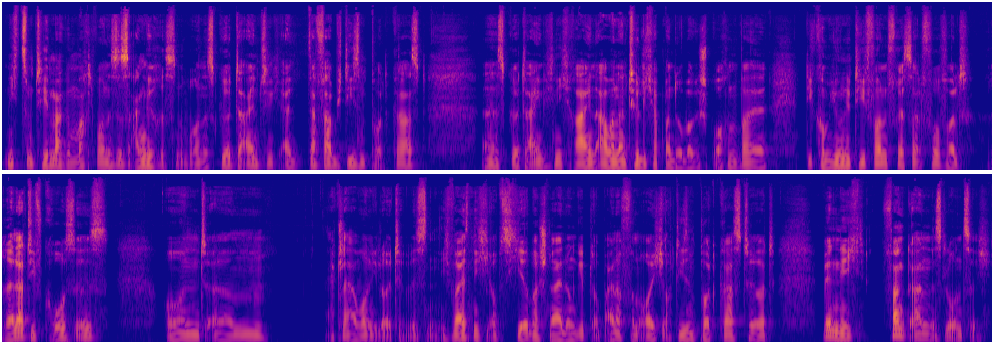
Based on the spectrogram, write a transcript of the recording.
nicht zum Thema gemacht worden, es ist angerissen worden. Es gehörte eigentlich, äh, dafür habe ich diesen Podcast, äh, es gehörte eigentlich nicht rein, aber natürlich hat man darüber gesprochen, weil die Community von Fressart Vorfahrt relativ groß ist und ähm, ja klar wollen die Leute wissen. Ich weiß nicht, ob es hier Überschneidungen gibt, ob einer von euch auch diesen Podcast hört. Wenn nicht, fangt an, es lohnt sich.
